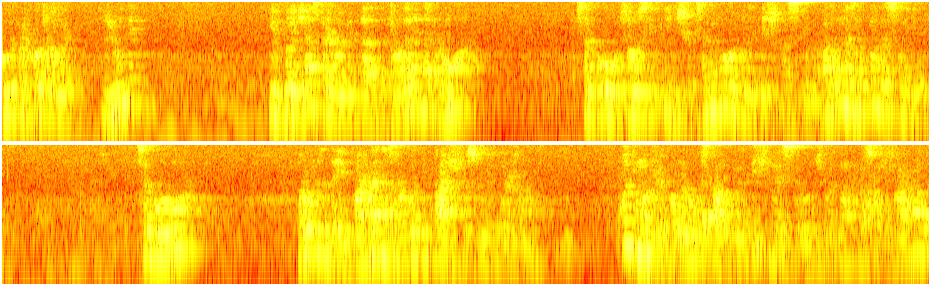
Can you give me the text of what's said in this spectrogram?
коли приходили люди, і в той час треба віддати належне рух. Це був зовсім інше. Це не була політична сила, але вони зробили своє. Це був рух, рух людей, бажання зробити кращу свою державу. Потім вже, коли рух став політичною силою, очевидно, вони на цьому програли,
